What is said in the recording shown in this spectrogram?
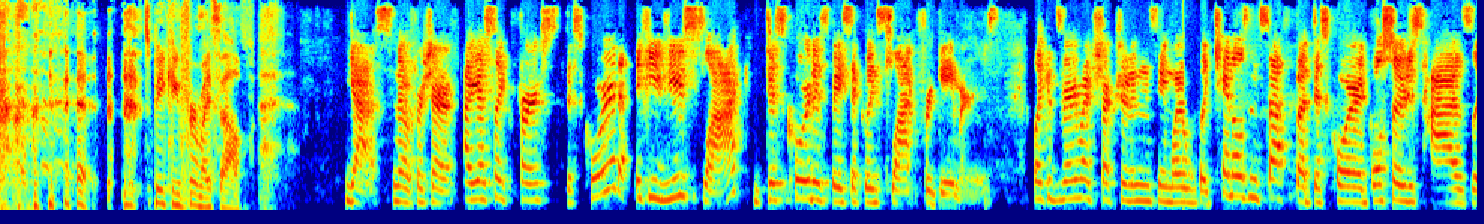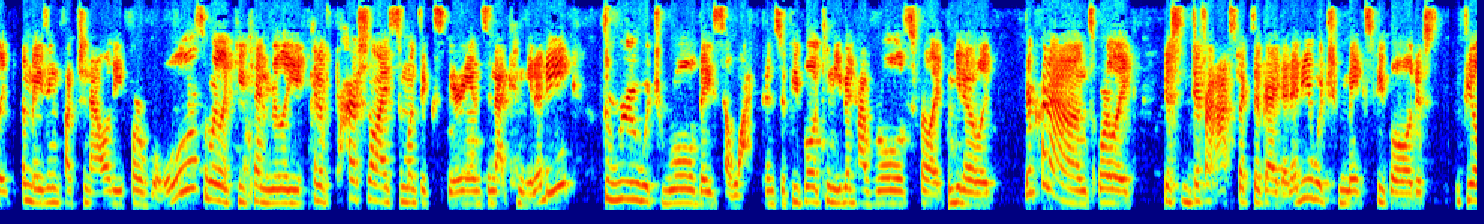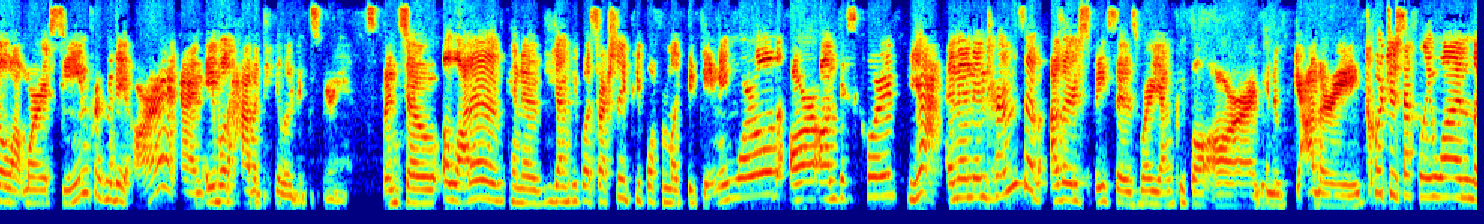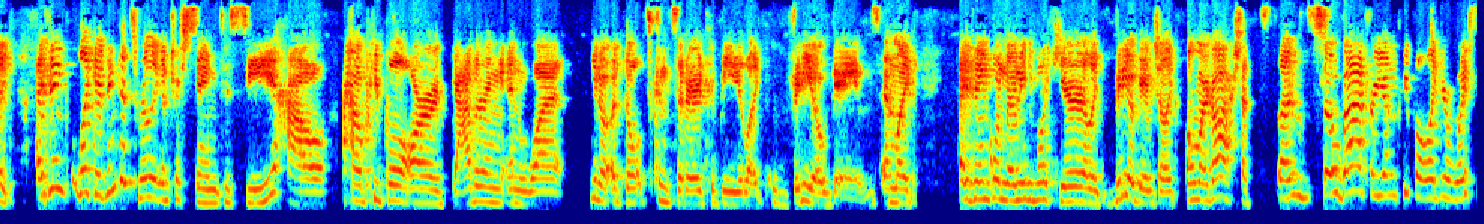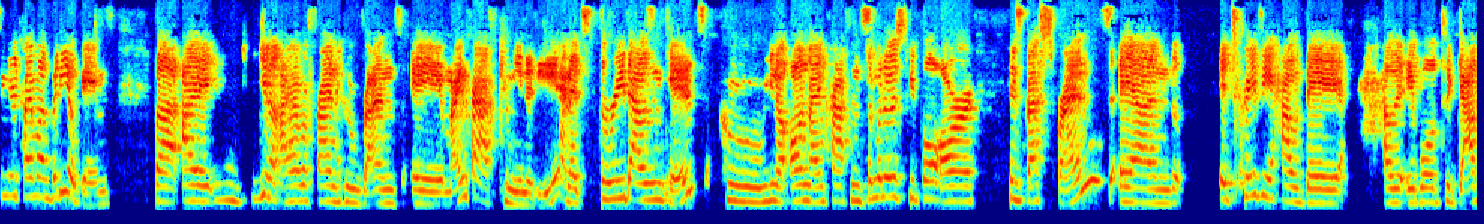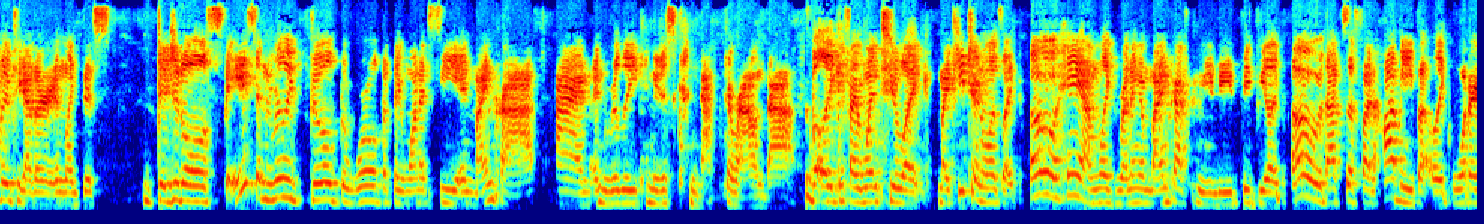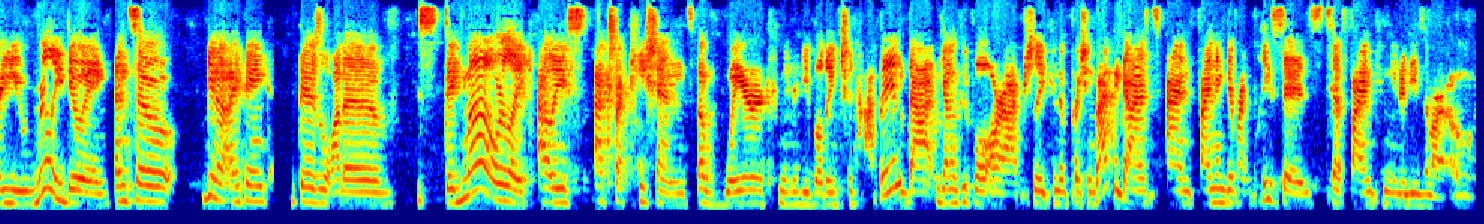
speaking for myself. Yes, no, for sure. I guess like first Discord. If you've used Slack, Discord is basically Slack for gamers. Like it's very much structured in the same way with like channels and stuff, but Discord also just has like amazing functionality for roles where like you can really kind of personalize someone's experience in that community through which role they select. And so people can even have roles for like, you know, like their pronouns or like just different aspects of identity, which makes people just feel a lot more seen for who they are and able to have a tailored experience. And so a lot of kind of young people, especially people from like the gaming world, are on Discord. Yeah. And then in terms of other spaces where young people are kind of gathering, Twitch is definitely one. Like I think like I think it's really interesting to see how how people are gathering in what you know adults consider to be like video games and like I think when many people hear like video games, you're like, oh my gosh, that's, that's so bad for young people. Like you're wasting your time on video games. But I, you know, I have a friend who runs a Minecraft community and it's 3,000 kids who, you know, on Minecraft and some of those people are his best friends. And it's crazy how they, how they're able to gather together in like this digital space and really build the world that they want to see in Minecraft and, and really kind of just connect around that. But like if I went to like my teacher and was like, oh, hey, I'm like running a Minecraft community, they'd be like, oh, that's a fun hobby, but like, what are you really doing? And so, you know, I think there's a lot of stigma or like at least expectations of where community building should happen that young people are actually kind of pushing back against and finding different places to find communities of our own.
